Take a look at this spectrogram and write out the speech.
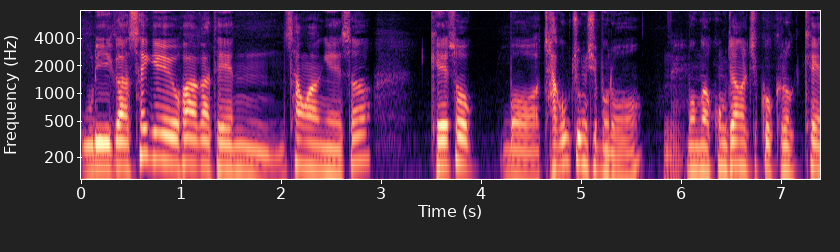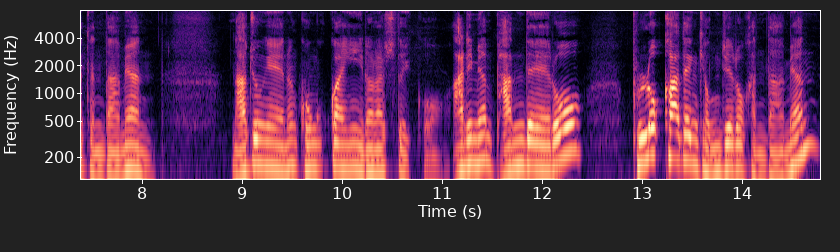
우리가 세계화가 된 상황에서 계속 뭐 자국 중심으로 네. 뭔가 공장을 짓고 그렇게 된다면 나중에는 공급 과잉이 일어날 수도 있고 아니면 반대로 블록화된 경제로 간다면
